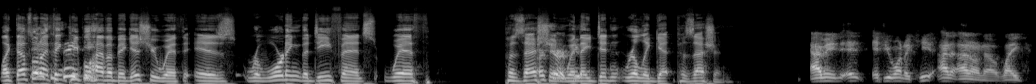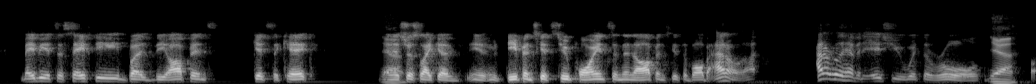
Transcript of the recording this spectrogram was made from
Like that's what I think people have a big issue with is rewarding the defense with possession sure. when they didn't really get possession. I mean, it, if you want to keep, I, I don't know, like maybe it's a safety, but the offense gets the kick. and it's just like a you know, defense gets two points and then the offense gets the ball. But I don't, I don't really have an issue with the rule Yeah. Uh,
